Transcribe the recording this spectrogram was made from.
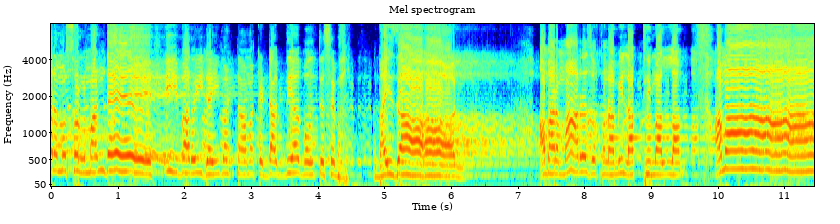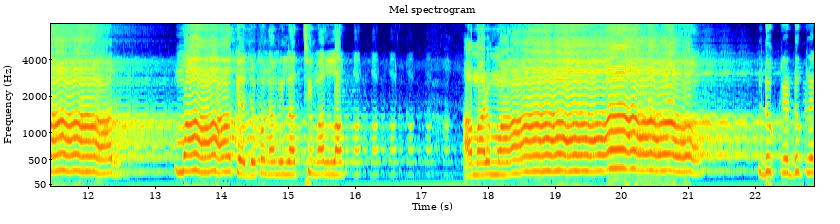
দুনিয়ার মুসলমান রে। এইবার ওই ড্রাইভারটা আমাকে ডাক দিয়া বলতেছে, "ভাই- ভাইজান, আমার মার যখন আমি লাথি মারলাম, আমার মাকে যখন আমি লাথি মারলাম, আমার মা ডুকরে ডুকরে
